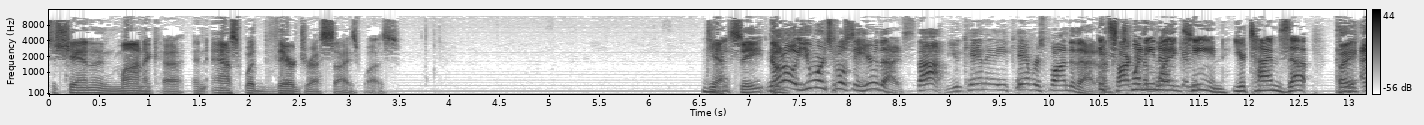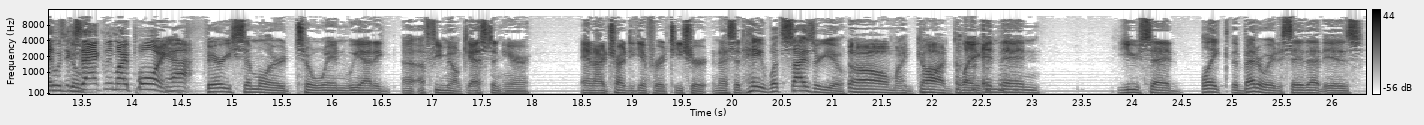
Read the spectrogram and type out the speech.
to Shannon and Monica and asked what their dress size was. Yeah. See, no, no, you weren't supposed to hear that. Stop. You can't. You can't respond to that. It's I'm talking to Blake and- 2019. Your time's up. I think it That's would go exactly my point. Yeah. very similar to when we had a, a female guest in here, and I tried to give her a T-shirt, and I said, "Hey, what size are you?" Oh my God, Blake. and then you said, "Blake, the better way to say that is,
